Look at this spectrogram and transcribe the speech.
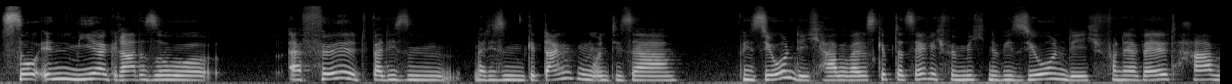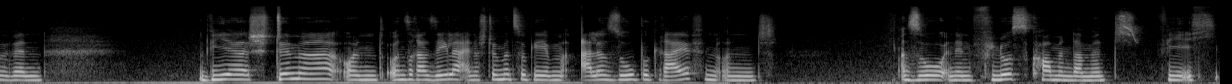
so in mir gerade so erfüllt bei diesem, bei diesem Gedanken und dieser Vision, die ich habe, weil es gibt tatsächlich für mich eine Vision, die ich von der Welt habe, wenn wir Stimme und unserer Seele eine Stimme zu geben, alle so begreifen und so in den Fluss kommen damit, wie ich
